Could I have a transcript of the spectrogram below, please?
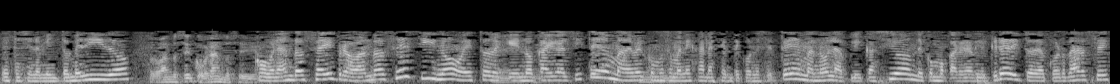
de estacionamiento medido, Probándose, cobrándose. digamos. cobrándose y probándose, sí, no, esto de que no caiga el sistema, de ver cómo se maneja la gente con ese tema, ¿no? La aplicación, de cómo cargarle crédito, de acordarse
